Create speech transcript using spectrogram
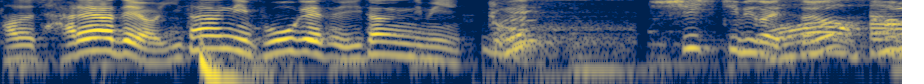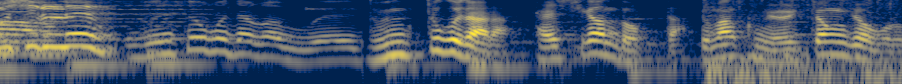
다들 잘해야 돼요 이상형님 보고 계세요 이상형님이 CCTV가 있어요? 감시를 해. 눈 뜨고 자가 왜? 눈 뜨고 자라 갈 시간도 없다 그만큼 열정적으로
